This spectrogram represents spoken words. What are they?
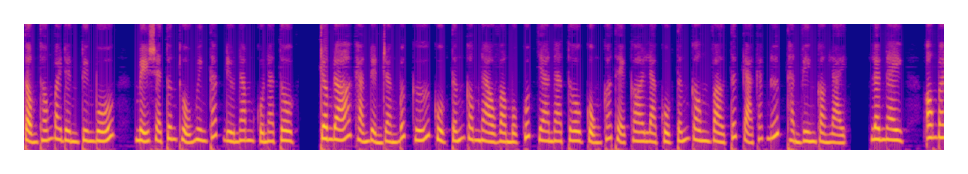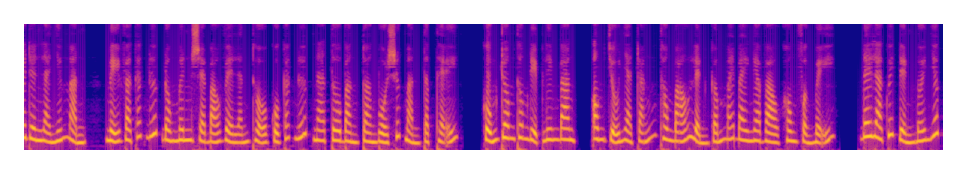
Tổng thống Biden tuyên bố Mỹ sẽ tuân thủ nguyên tắc điều 5 của NATO, trong đó khẳng định rằng bất cứ cuộc tấn công nào vào một quốc gia NATO cũng có thể coi là cuộc tấn công vào tất cả các nước thành viên còn lại. Lần này, ông Biden lại nhấn mạnh, Mỹ và các nước đồng minh sẽ bảo vệ lãnh thổ của các nước NATO bằng toàn bộ sức mạnh tập thể. Cũng trong thông điệp liên bang, ông chủ Nhà Trắng thông báo lệnh cấm máy bay Nga vào không phận Mỹ. Đây là quyết định mới nhất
